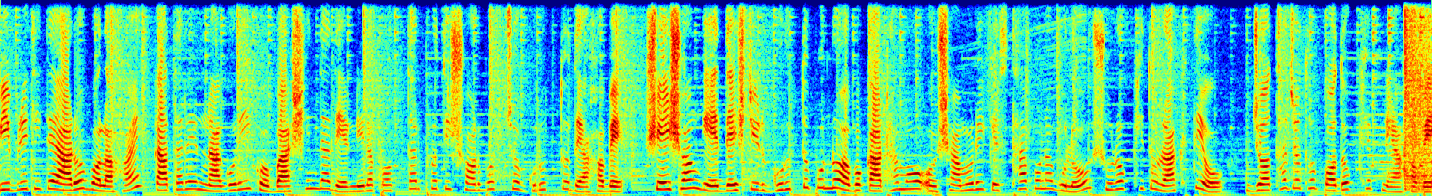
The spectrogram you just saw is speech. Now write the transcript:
বিবৃতিতে আরও বলা হয়, কাতারের নাগরিক ও বাসিন্দাদের নিরাপত্তার প্রতি সর্বোচ্চ গুরুত্ব দেওয়া হবে। সেই সঙ্গে দেশটির গুরুত্বপূর্ণ অবকাঠামো ও সামরিক স্থাপনাগুলো সুরক্ষিত রাখতেও যথাযথ পদক্ষেপ নেওয়া হবে।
